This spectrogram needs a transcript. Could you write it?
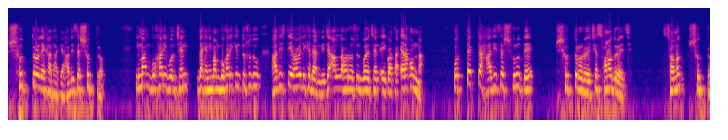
সূত্র লেখা থাকে, হাদিসের সূত্র। ইমাম বুখারি বলছেন, দেখেন ইমাম বুখারি কিন্তু শুধু হাদিসটি এভাবে লিখে দেননি যে আল্লাহর রসুল বলেছেন এই কথা, এরকম না। প্রত্যেকটা হাদিসের শুরুতে সূত্র রয়েছে, সনদ রয়েছে। সনদ, সূত্র।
